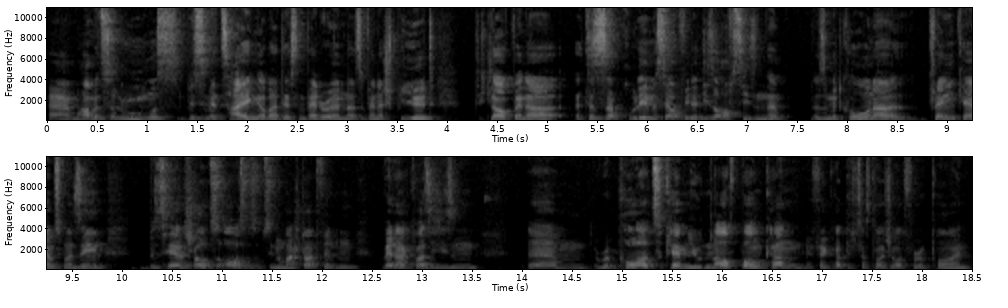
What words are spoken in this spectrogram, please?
Äh, Mohamed Sanu muss ein bisschen mehr zeigen, aber dessen Veteran, also wenn er spielt, ich glaube, wenn er. Das, ist, das Problem ist ja auch wieder diese Offseason, ne? Also mit Corona, Trainingcamps mal sehen. Bisher schaut es so aus, als ob sie nochmal stattfinden. Wenn er quasi diesen ähm, Report zu Cam Newton aufbauen kann, mir fällt gerade nicht das deutsche Wort für Report ein.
